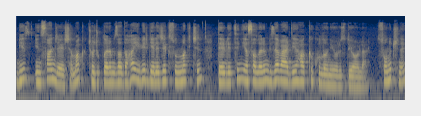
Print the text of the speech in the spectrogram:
Biz insanca yaşamak, çocuklarımıza daha iyi bir gelecek sunmak için devletin, yasaların bize verdiği hakkı kullanıyoruz diyorlar. Sonuç ne?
